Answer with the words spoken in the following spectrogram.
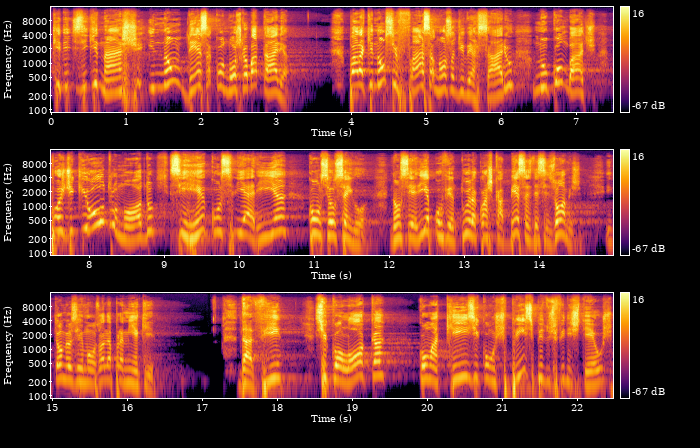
que lhe designaste e não desça conosco a batalha para que não se faça nosso adversário no combate, pois de que outro modo se reconciliaria com o seu Senhor? Não seria porventura com as cabeças desses homens? Então, meus irmãos, olha para mim aqui. Davi se coloca com Aquis e com os príncipes dos filisteus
